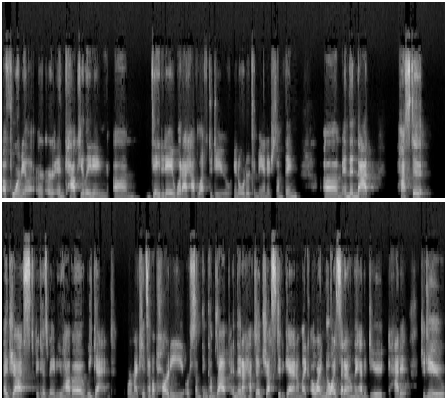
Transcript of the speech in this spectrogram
a formula or, or and calculating day to day what I have left to do in order to manage something, um, and then that has to adjust because maybe you have a weekend or my kids have a party or something comes up and then i have to adjust it again. I'm like oh i know i said i only had to do had it to do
